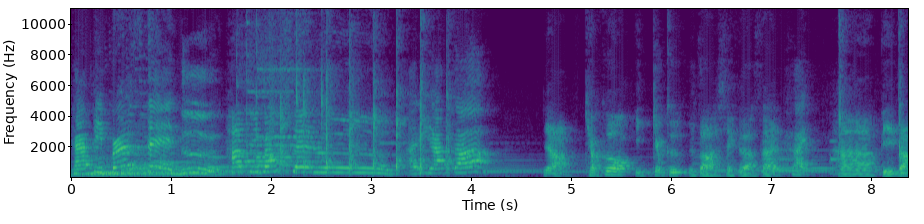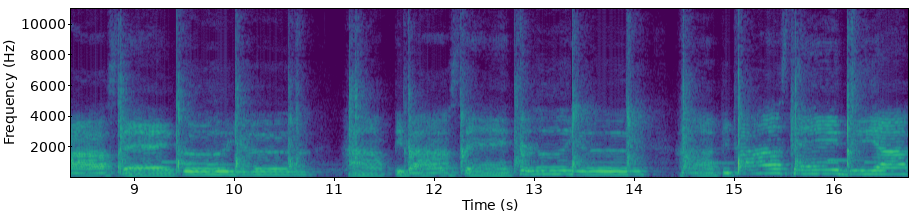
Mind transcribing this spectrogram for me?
？Happy birthday, Lou! ハッピーバースデールーありがとじゃあ曲を一曲歌わせてくださいうはい。Happy birthday to you Happy birthday to you. Happy birthday dear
